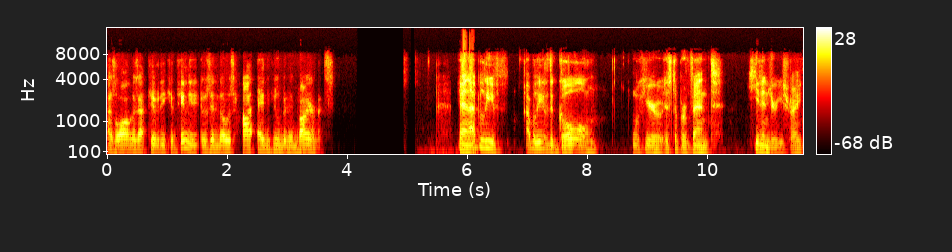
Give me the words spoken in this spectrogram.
as long as activity continues in those hot and humid environments. Yeah, and I believe I believe the goal here is to prevent heat injuries, right?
